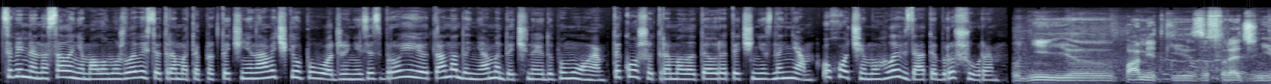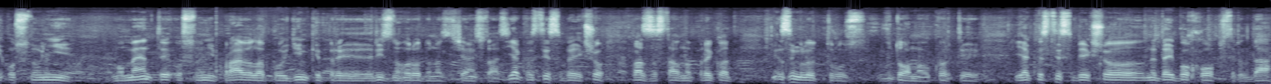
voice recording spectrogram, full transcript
Цивільне населення мало можливість отримати практичні навички у поводженні зі зброєю та надання медичної допомоги. Також отримали теоретичні знання. Охочі могли взяти брошури. Одній е, пам'ятці зосереджені основні моменти, основні правила поведінки при різного роду надзвичайних ситуації. Як вести себе, якщо вас застав, наприклад, землетрус вдома у квартирі? Як вести себе, якщо, не дай Бог, обстріл, да?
